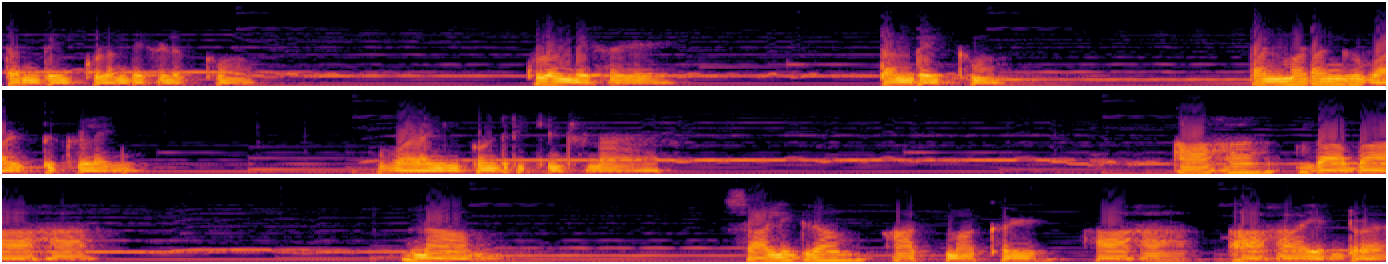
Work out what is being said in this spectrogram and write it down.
தந்தை குழந்தைகளுக்கும் குழந்தைகள் தந்தைக்கும் பன்மடங்கு வாழ்த்துக்களை வழங்கிக் கொண்டிருக்கின்றனர். ஆஹா பாபா ஆஹா. நாம் சாலிகிராம் ஆத்மாக்கள் ஆஹா ஆஹா என்ற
